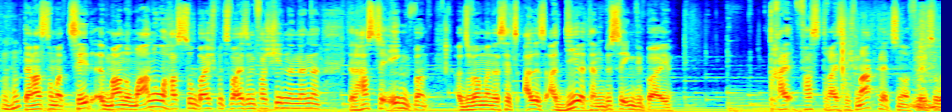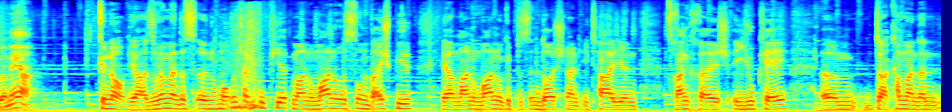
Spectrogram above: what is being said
Mhm. Dann hast du nochmal äh, Mano Mano, hast du beispielsweise in verschiedenen Ländern. Dann hast du irgendwann, also wenn man das jetzt alles addiert, dann bist du irgendwie bei drei, fast 30 Marktplätzen oder vielleicht sogar mehr. Genau, ja, also wenn man das äh, nochmal untergruppiert, Mano Mano ist so ein Beispiel. Ja, Mano Mano gibt es in Deutschland, Italien, Frankreich, UK. Ähm, da kann man dann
